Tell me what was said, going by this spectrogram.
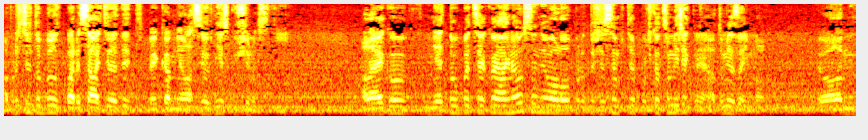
A prostě to byl 50 letý týpek a měl asi hodně zkušeností. Ale jako mě to vůbec jako nějak neosledňovalo, protože jsem chtěl počkat, co mi řekne a to mě zajímalo. Jo, ale můj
